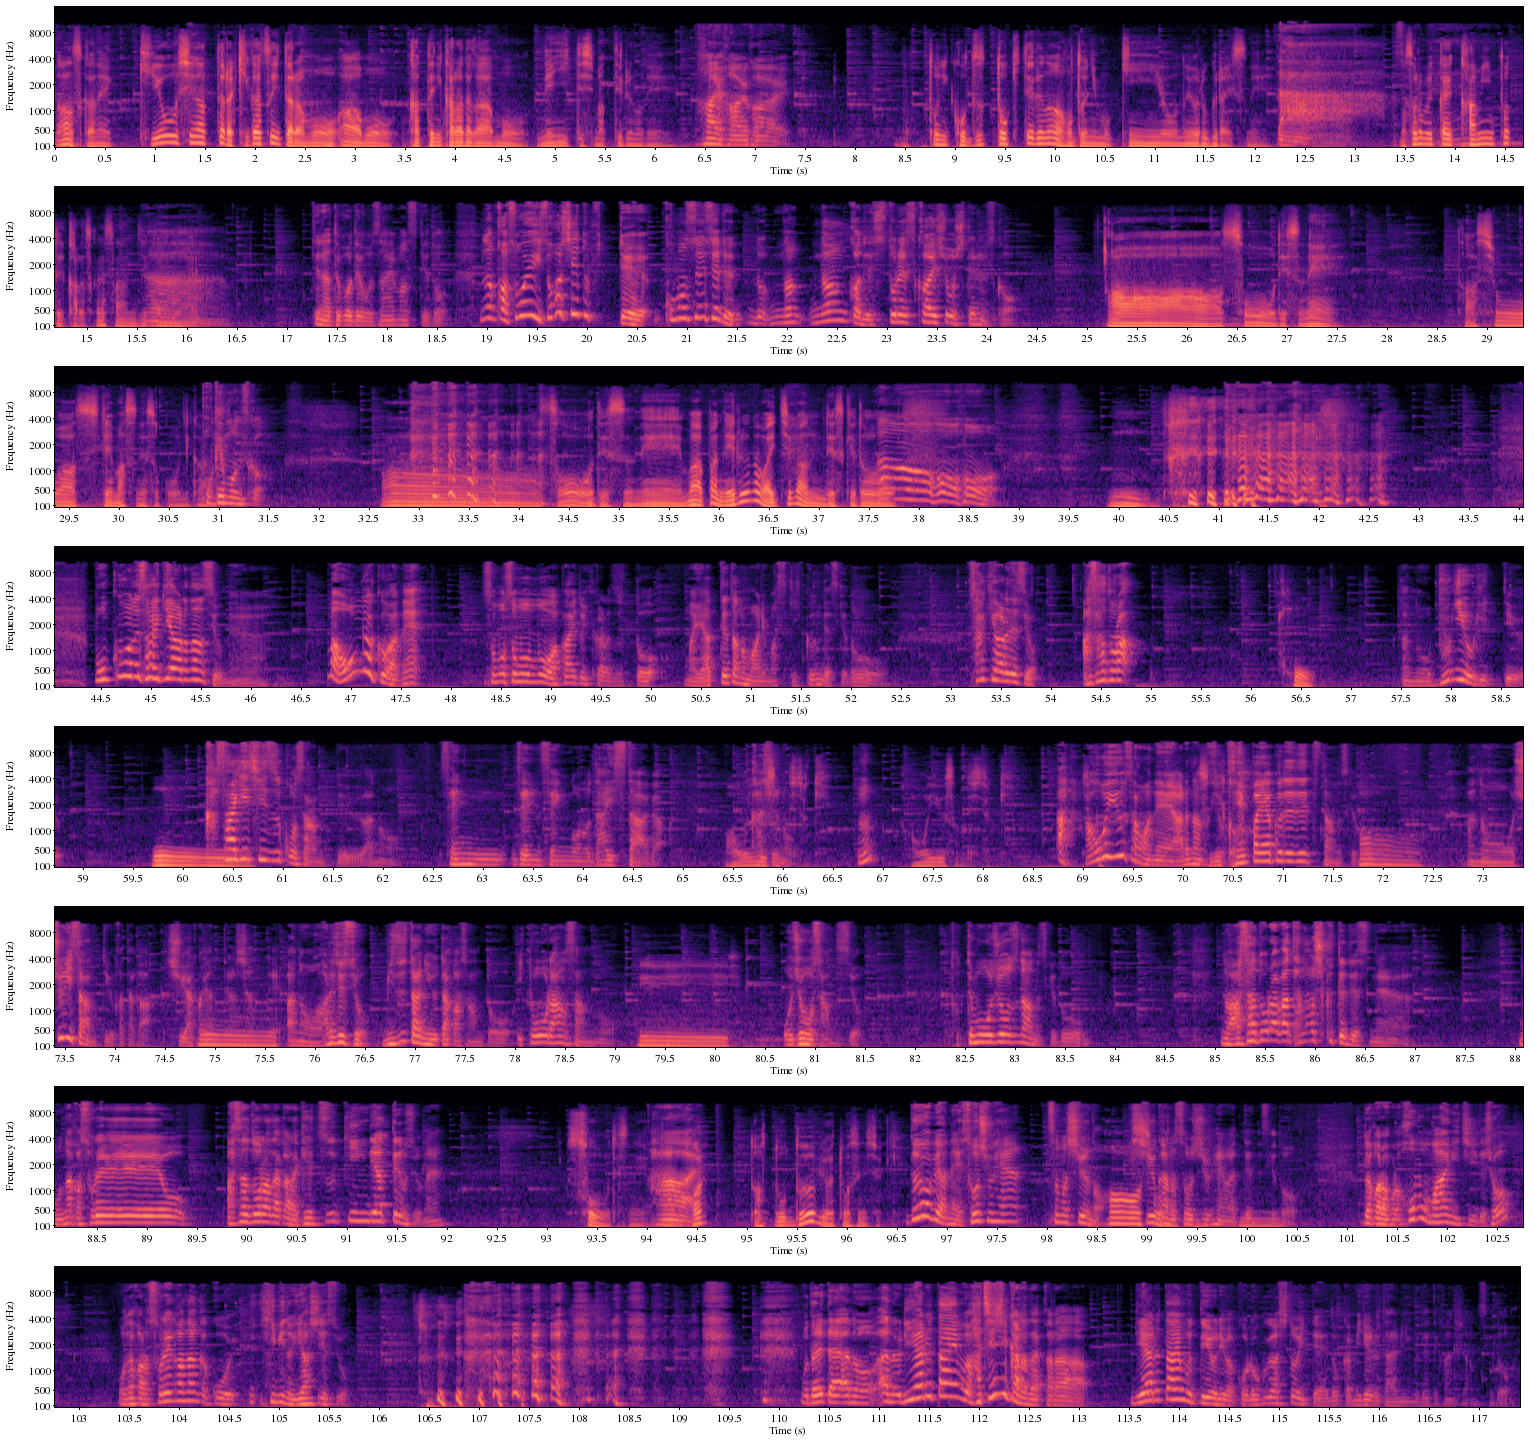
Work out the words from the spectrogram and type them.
う、なんすかね、気を失ったら気がついたらもう、ああ、もう勝手に体がもう寝に行ってしまっているので、はいはいはい本当にこうずっと起きてるのは本当にもう金曜の夜ぐらいですね。ああまあそれも一回仮眠取ってからですかね、3時間ぐらあーってなところでございますけどなんかそういう忙しい時って小松先生でどななんかでストレス解消してるんですか？い。ああ、そうですね。多少はしてますね、そこに関して。ポケモンですか？あー そうですね。まあやっぱ寝るのは一番ですけああど、ほうほう。ん。う 僕はね最近あれなんですよね。まあ音楽はねそもそももう若い時からずっと、まあ、やってたのもあります聞くんですけど最近あれですよ。朝ドラ。ほう。あのブギウギっていう笠木静子さんっていうあの戦前戦後の大スターが青井優さんでしたっけ？ん？青井優さんでしたっけ？あ蒼井優さんはねあれなんですよ。先輩役で出てたんですけあどあの趣里さんっていう方が主役やってらっしゃっうんてあのあれですよ。水谷豊さんと伊藤蘭さんのお嬢さんですよ。とってもお上手なんですけどの朝ドラが楽しくてですねもうなんかそれを朝ドラだから月金でやってるんですよね。そうですね。はい。あれ？あど土曜日はやってませんでしたっけ？土曜日はね総集編その週のあー1週間の総集編をやってるんですけど。だからほらほぼ毎日でしょ？もうだからそれがなんかこうい日々の癒しですよ。もう大体あのあのリアルタイム8時からだからリアルタイムっていうよりはこう録画しといてどっか見れるタイミングでって感じなんですけど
